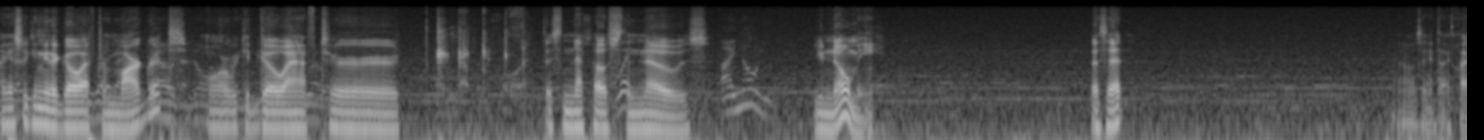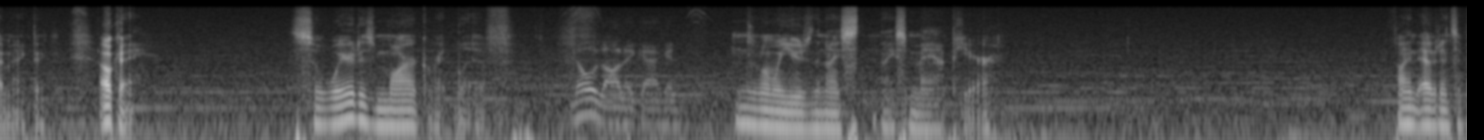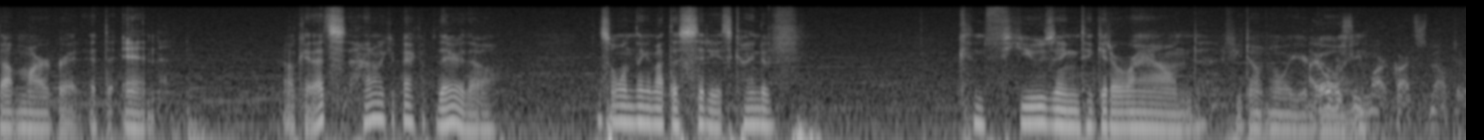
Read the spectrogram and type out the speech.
I guess we can either go after Margaret, or we could go after this Nepos the Nose. You. You know me. That's it? That was anticlimactic. Okay. So where does Margaret live? No lollygagging. This is when we use the nice nice map here. Find evidence about Margaret at the inn. Okay, that's... How do I get back up there, though? That's the one thing about this city. It's kind of confusing to get around if you don't know where you're I going. oversee Markarth's smelter.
